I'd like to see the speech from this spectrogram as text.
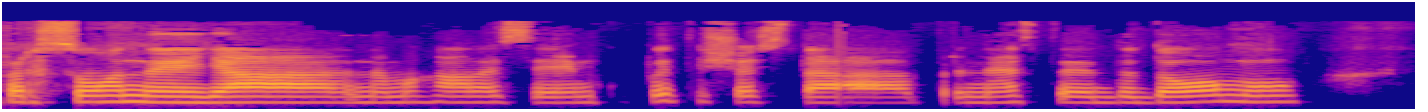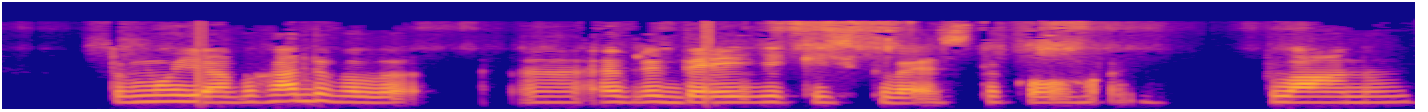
персони, я намагалася їм купити щось та принести додому. Тому я вигадувала everyday якийсь квест такого плану.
